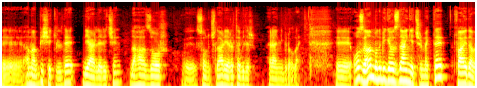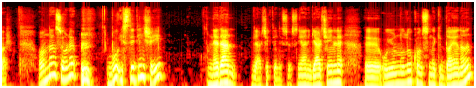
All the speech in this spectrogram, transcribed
Ee, ama bir şekilde diğerleri için daha zor e, sonuçlar yaratabilir herhangi bir olay. E, o zaman bunu bir gözden geçirmekte fayda var. Ondan sonra bu istediğin şeyi neden gerçekten istiyorsun? Yani gerçeğinle e, uyumluluğu konusundaki dayanağın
